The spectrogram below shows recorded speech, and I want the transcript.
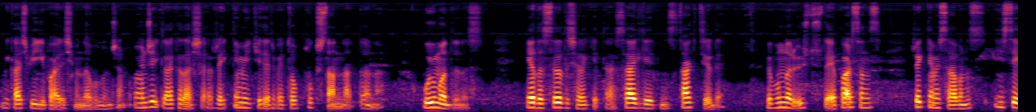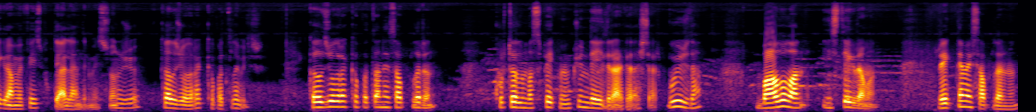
birkaç bilgi paylaşımında bulunacağım. Öncelikle arkadaşlar reklam ilkeleri ve topluluk standartlarına uymadığınız ya da sıra dışı hareketler sergilediğiniz takdirde ve bunları üst üste yaparsanız reklam hesabınız Instagram ve Facebook değerlendirmesi sonucu kalıcı olarak kapatılabilir. Kalıcı olarak kapatılan hesapların kurtarılması pek mümkün değildir arkadaşlar. Bu yüzden bağlı olan Instagram'ın reklam hesaplarının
